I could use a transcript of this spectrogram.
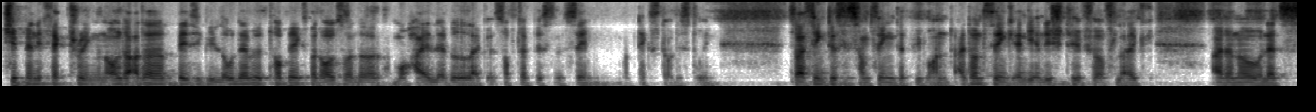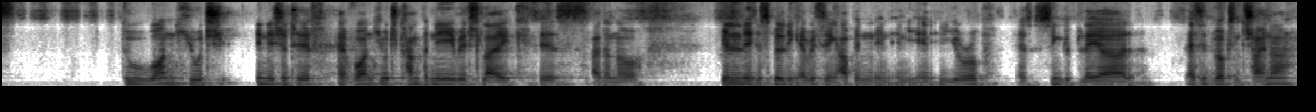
chip manufacturing and all the other basically low level topics, but also on the more high level, like a software business, same what Nextcloud is doing. So I think this is something that we want. I don't think any initiative of like, I don't know, let's do one huge initiative, have one huge company which like is, I don't know, building is building everything up in, in, in, in Europe as a single player, as it works in China,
